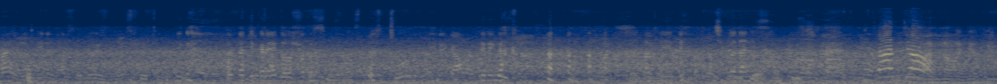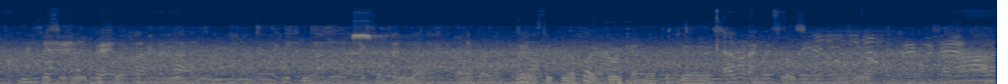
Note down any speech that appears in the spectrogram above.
ormai alla fine non so dove sono ti credo, l'ho fatta su ti regalo, ti regalo. La vedi, ci guadagni sempre. Sergio! Sì, sì, sì, Poi pochino E adesso. allora questo di alla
